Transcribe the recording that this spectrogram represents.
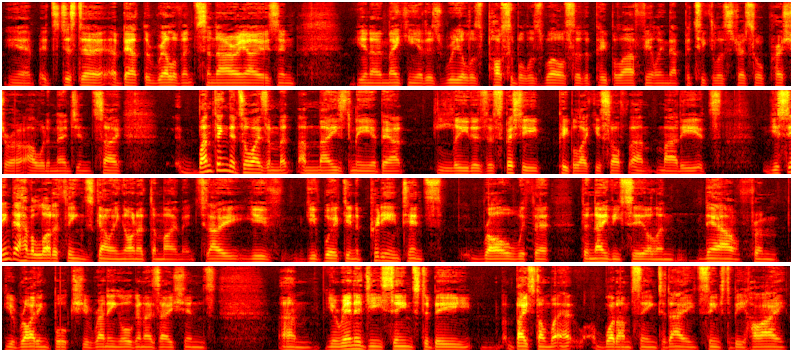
yeah. It's just uh, about the relevant scenarios and you know making it as real as possible as well, so that people are feeling that particular stress or pressure. I, would imagine. So, one thing that's always am- amazed me about leaders, especially people like yourself, um, Marty, it's you seem to have a lot of things going on at the moment. So you've you've worked in a pretty intense role with the the Navy SEAL, and now from you're writing books, you're running organisations. Um, your energy seems to be, based on what, what I'm seeing today, seems to be high.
